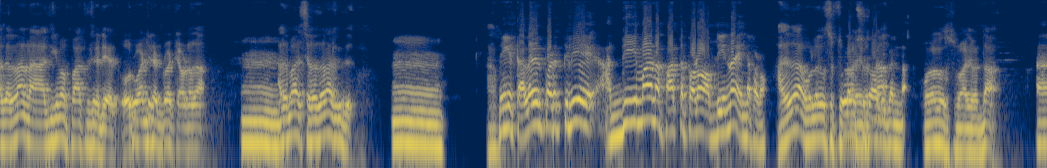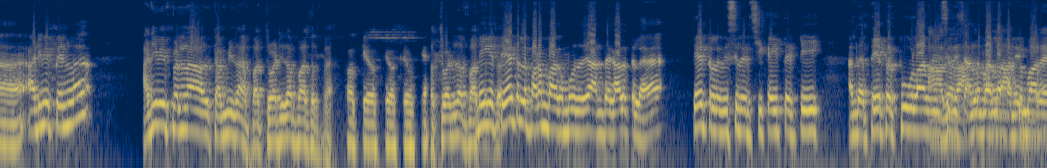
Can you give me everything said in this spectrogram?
அதெல்லாம் நான் அதிகமாக பார்த்தது கிடையாது. ஒரு வாட்டி ரெண்டு வாட்டி அவ்வளோதான். அது மாதிரி சிலதெல்லாம் இருக்குது. நீங்க தலைவர் படத்திலேயே அதிகமா நான் பார்த்த படம் அப்படின்னா என்ன படம்? அதுதான் உலக சுற்றுலா சுற்றுலாதிபன் தான். உலக சுற்றுலா தான். ஆஹ், அடிமை பெண்லாம் அடிமை பெண்ணெலாம் அது கம்மி தான். பத்து வாட்டி தான் பார்த்துருப்பேன். Okay okay okay okay. பத்து வாட்டி தான் நீங்க பார்த்துருப்பேன். தியேட்டர்ல படம் பார்க்கும்போது அந்த காலத்துல தியேட்டர்ல விசில் அடிச்சு கை தட்டி அந்த பேப்பர் பூலாம் விசில் அடிச்சு அந்த மாதிரிலாம் அந்த? மாதிரி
